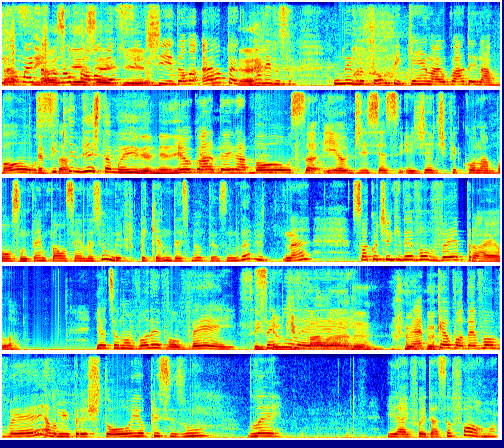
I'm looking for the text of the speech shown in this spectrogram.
Não, mas Sim. ela não falou nesse aqui. sentido. Ela, ela pegou um, livro, um livro tão pequeno, aí eu guardei na bolsa. É pequeno desse tamanho, vermelhinho. Eu cara. guardei na bolsa e eu disse assim, gente, ficou na bolsa um tempão sem ler. É um livro pequeno desse, meu Deus, não deve, né? Só que eu tinha que devolver pra ela. E eu disse, eu não vou devolver Sem sem, ter o que ler. falar, né? né? Porque eu vou devolver, ela me emprestou e eu preciso ler. E aí foi dessa forma.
